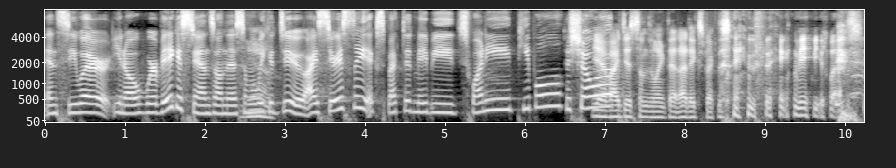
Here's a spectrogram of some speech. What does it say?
and see where you know where vegas stands on this and what we could do i seriously expected maybe 20 people to show up. Yeah, if I did something like that, I'd expect the same thing, maybe less.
